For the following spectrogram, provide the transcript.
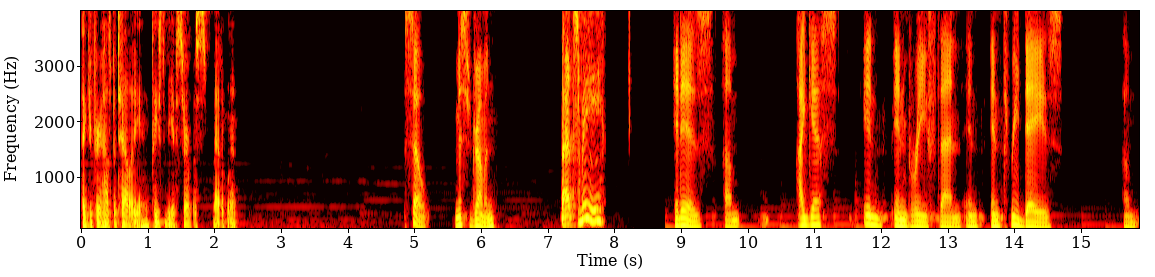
Thank you for your hospitality and pleased to be of service, Madam Lin. So, Mr. Drummond, That's me. It is. Um, I guess in in brief, then in in three days, um,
